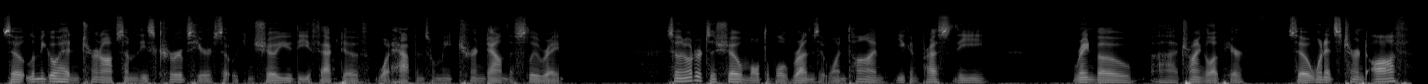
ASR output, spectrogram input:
So let me go ahead and turn off some of these curves here so we can show you the effect of what happens when we turn down the slew rate. So in order to show multiple runs at one time, you can press the rainbow uh, triangle up here. So when it's turned off,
